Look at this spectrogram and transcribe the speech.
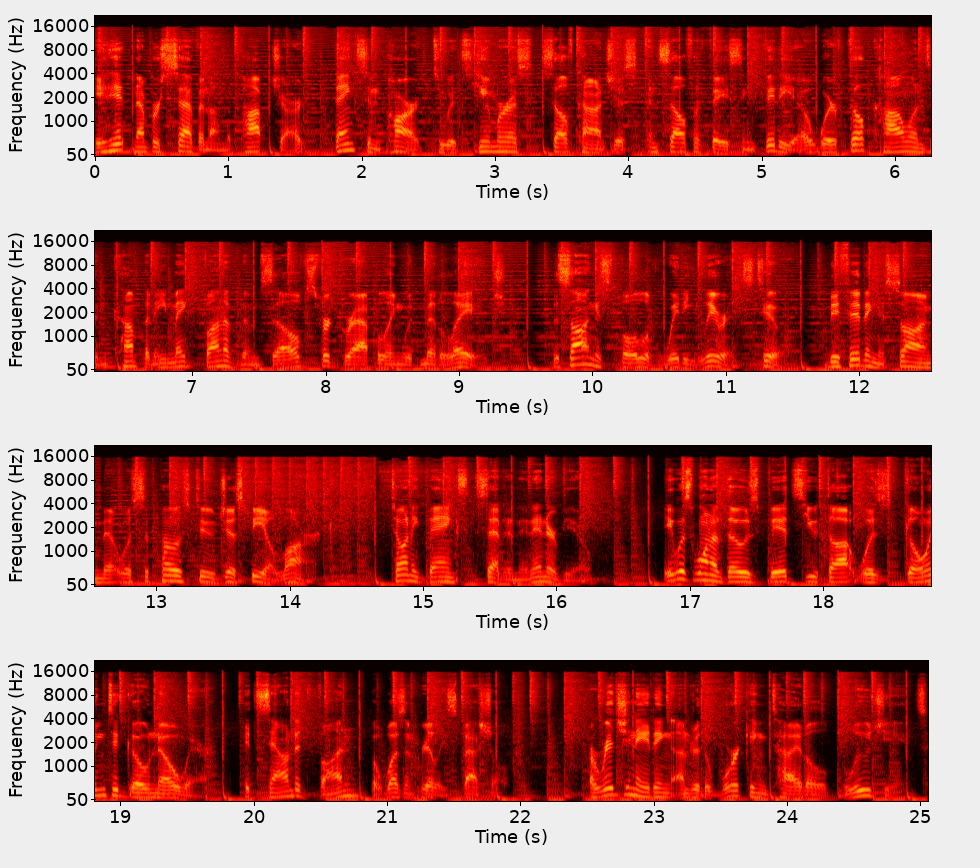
It hit number 7 on the pop chart, thanks in part to its humorous, self conscious, and self effacing video where Phil Collins and company make fun of themselves for grappling with middle age. The song is full of witty lyrics, too, befitting a song that was supposed to just be a lark. Tony Banks said in an interview, It was one of those bits you thought was going to go nowhere. It sounded fun, but wasn't really special. Originating under the working title Blue Jeans,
